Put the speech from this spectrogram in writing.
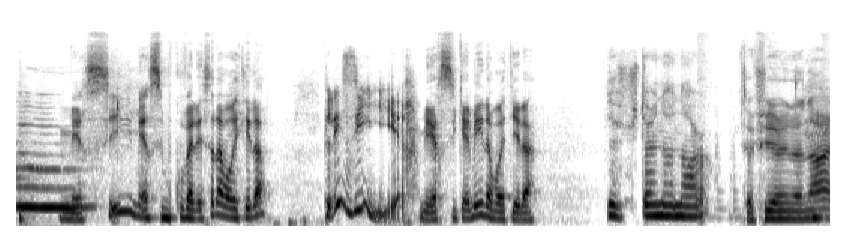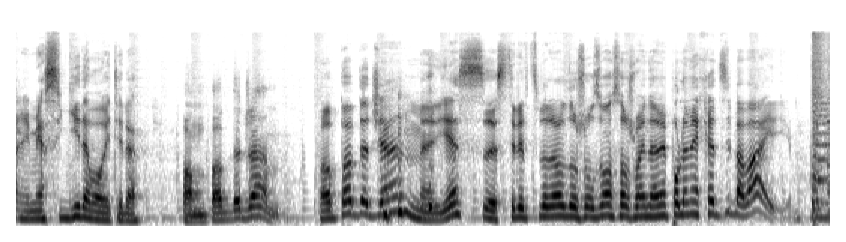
vous. Merci, merci beaucoup, Vanessa, d'avoir été là. Plaisir. Merci, Camille, d'avoir été là. Ce fut un honneur. Ça fut un honneur et merci, Guy, d'avoir été là. Pump up the jam. Pop-up de jam, yes, c'était le petit bonheur d'aujourd'hui. On se rejoint demain pour le mercredi. Bye bye.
